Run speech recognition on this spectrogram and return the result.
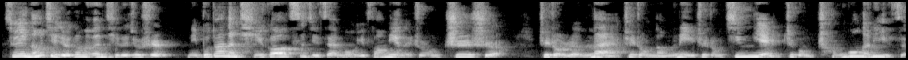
所以，能解决根本问题的就是你不断的提高自己在某一方面的这种知识、这种人脉、这种能力、这种经验、这种成功的例子。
